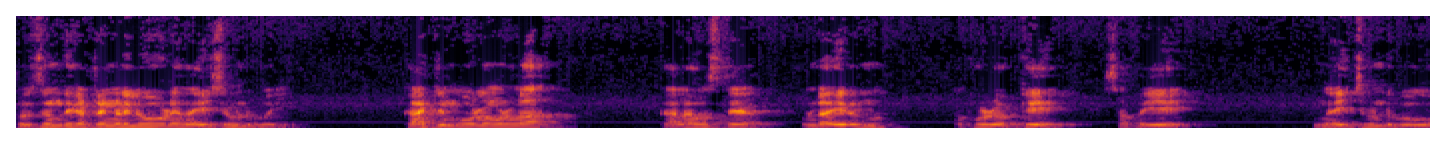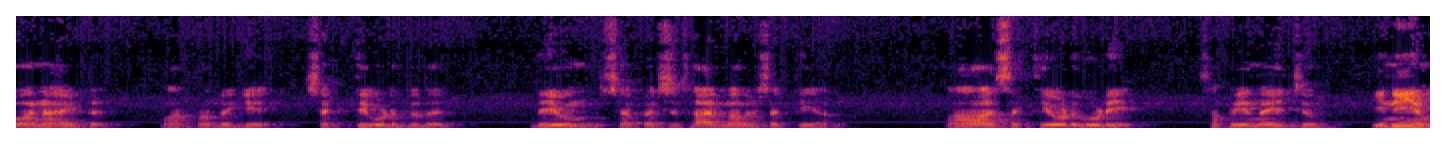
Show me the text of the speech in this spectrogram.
പ്രതിസന്ധി ഘട്ടങ്ങളിലൂടെ നയിച്ചുകൊണ്ട് പോയി. കാറ്റും കോളുമുള്ള കാലാവസ്ഥ ഉണ്ടായിരുന്നു. അപ്പോഴൊക്കെ സഭയെ നയിച്ചുകൊണ്ട് പോകുവാനായിട്ട് മാർപ്പാപ്പയ്ക്ക് ശക്തി കൊടുത്തത് ദൈവം പരിശുദ്ധാത്മാവിന് ശക്തിയാണ്. ആ ശക്തിയോടുകൂടി സഭയെ നയിച്ചു. ഇനിയും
